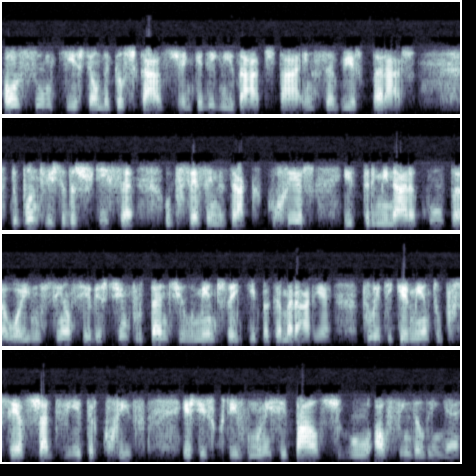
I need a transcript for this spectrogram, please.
ou assume que este é um daqueles casos em que a dignidade está em saber parar. Do ponto de vista da justiça, o processo ainda terá que correr e determinar a culpa ou a inocência destes importantes elementos da equipa camarária. Politicamente, o processo já devia ter corrido. Este executivo municipal chegou ao fim da linha.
